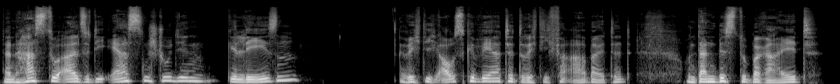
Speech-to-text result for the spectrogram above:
Dann hast du also die ersten Studien gelesen, richtig ausgewertet, richtig verarbeitet und dann bist du bereit,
